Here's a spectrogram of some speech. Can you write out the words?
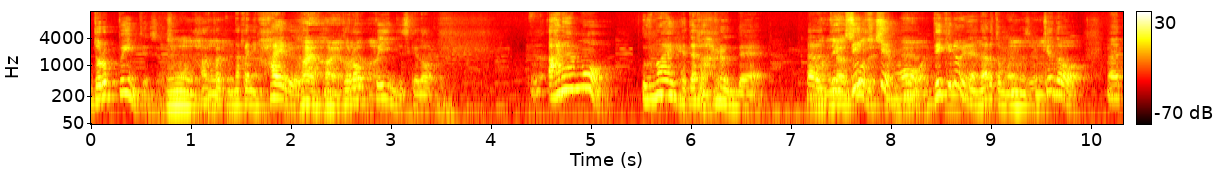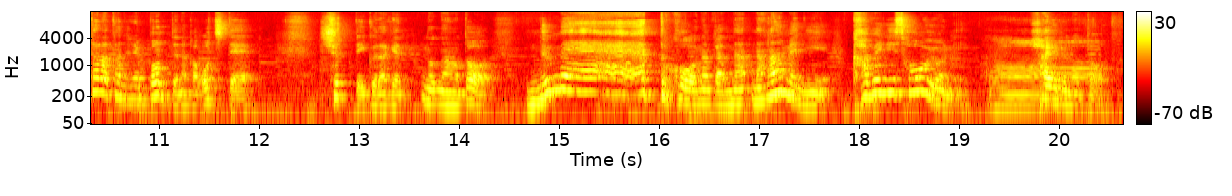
ドロップインって言うんですよ、そのうん。ハーフパイプの中に入るドロップインですけど、あれもうまい下手があるんでだからでできてもできるようにはなると思いますよ、うんうんけどただ単純にボンってなんか落ちてシュッていくだけのなのとぬめーっとこうなんかな斜めに壁に沿うように入るのと。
